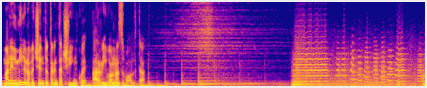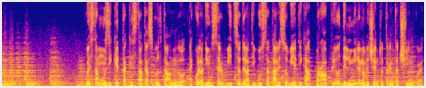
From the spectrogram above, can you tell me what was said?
Ma nel 1935 arriva una svolta. Questa musichetta che state ascoltando è quella di un servizio della TV statale sovietica proprio del 1935.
